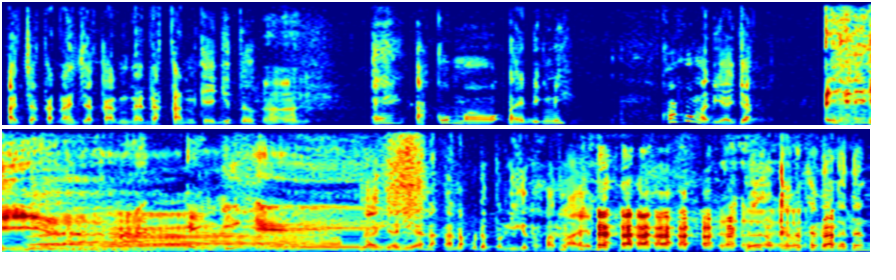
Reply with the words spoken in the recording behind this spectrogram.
ajakan-ajakan dadakan kayak gitu, Heeh. eh aku mau riding nih, kok aku nggak diajak? Iya. Eng eng eng. Nggak jadi anak-anak udah pergi ke tempat lain. Ya, karena kadang-kadang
